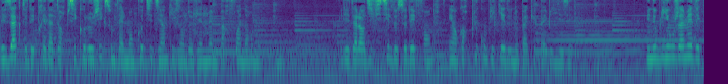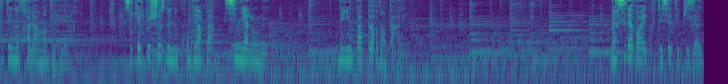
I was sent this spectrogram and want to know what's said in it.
Les actes des prédateurs psychologiques sont tellement quotidiens qu'ils en deviennent même parfois normaux. Il est alors difficile de se défendre et encore plus compliqué de ne pas culpabiliser. Mais n'oublions jamais d'écouter notre alarme intérieure. Si quelque chose ne nous convient pas, signalons-le. N'ayons pas peur d'en parler. Merci d'avoir écouté cet épisode.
